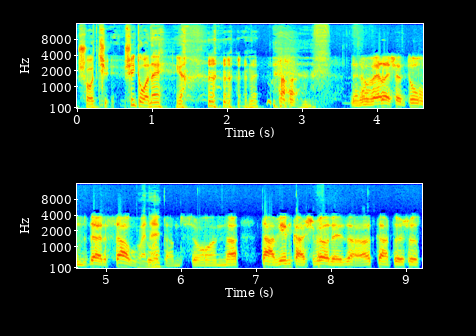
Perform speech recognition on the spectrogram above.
šo, šito ne. Ja. ne, nu, vēlēšana tūms dara savu, protams. Un, tā vienkārši vēlreiz atkārtošos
